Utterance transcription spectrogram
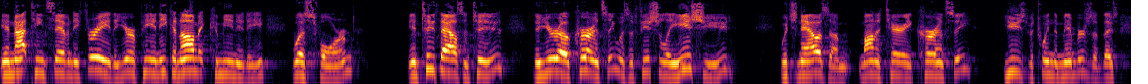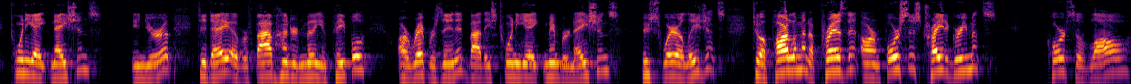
In 1973, the European Economic Community was formed. In 2002, the euro currency was officially issued, which now is a monetary currency used between the members of those 28 nations in Europe. Today, over 500 million people are represented by these 28 member nations who swear allegiance to a parliament, a president, armed forces, trade agreements, courts of law,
